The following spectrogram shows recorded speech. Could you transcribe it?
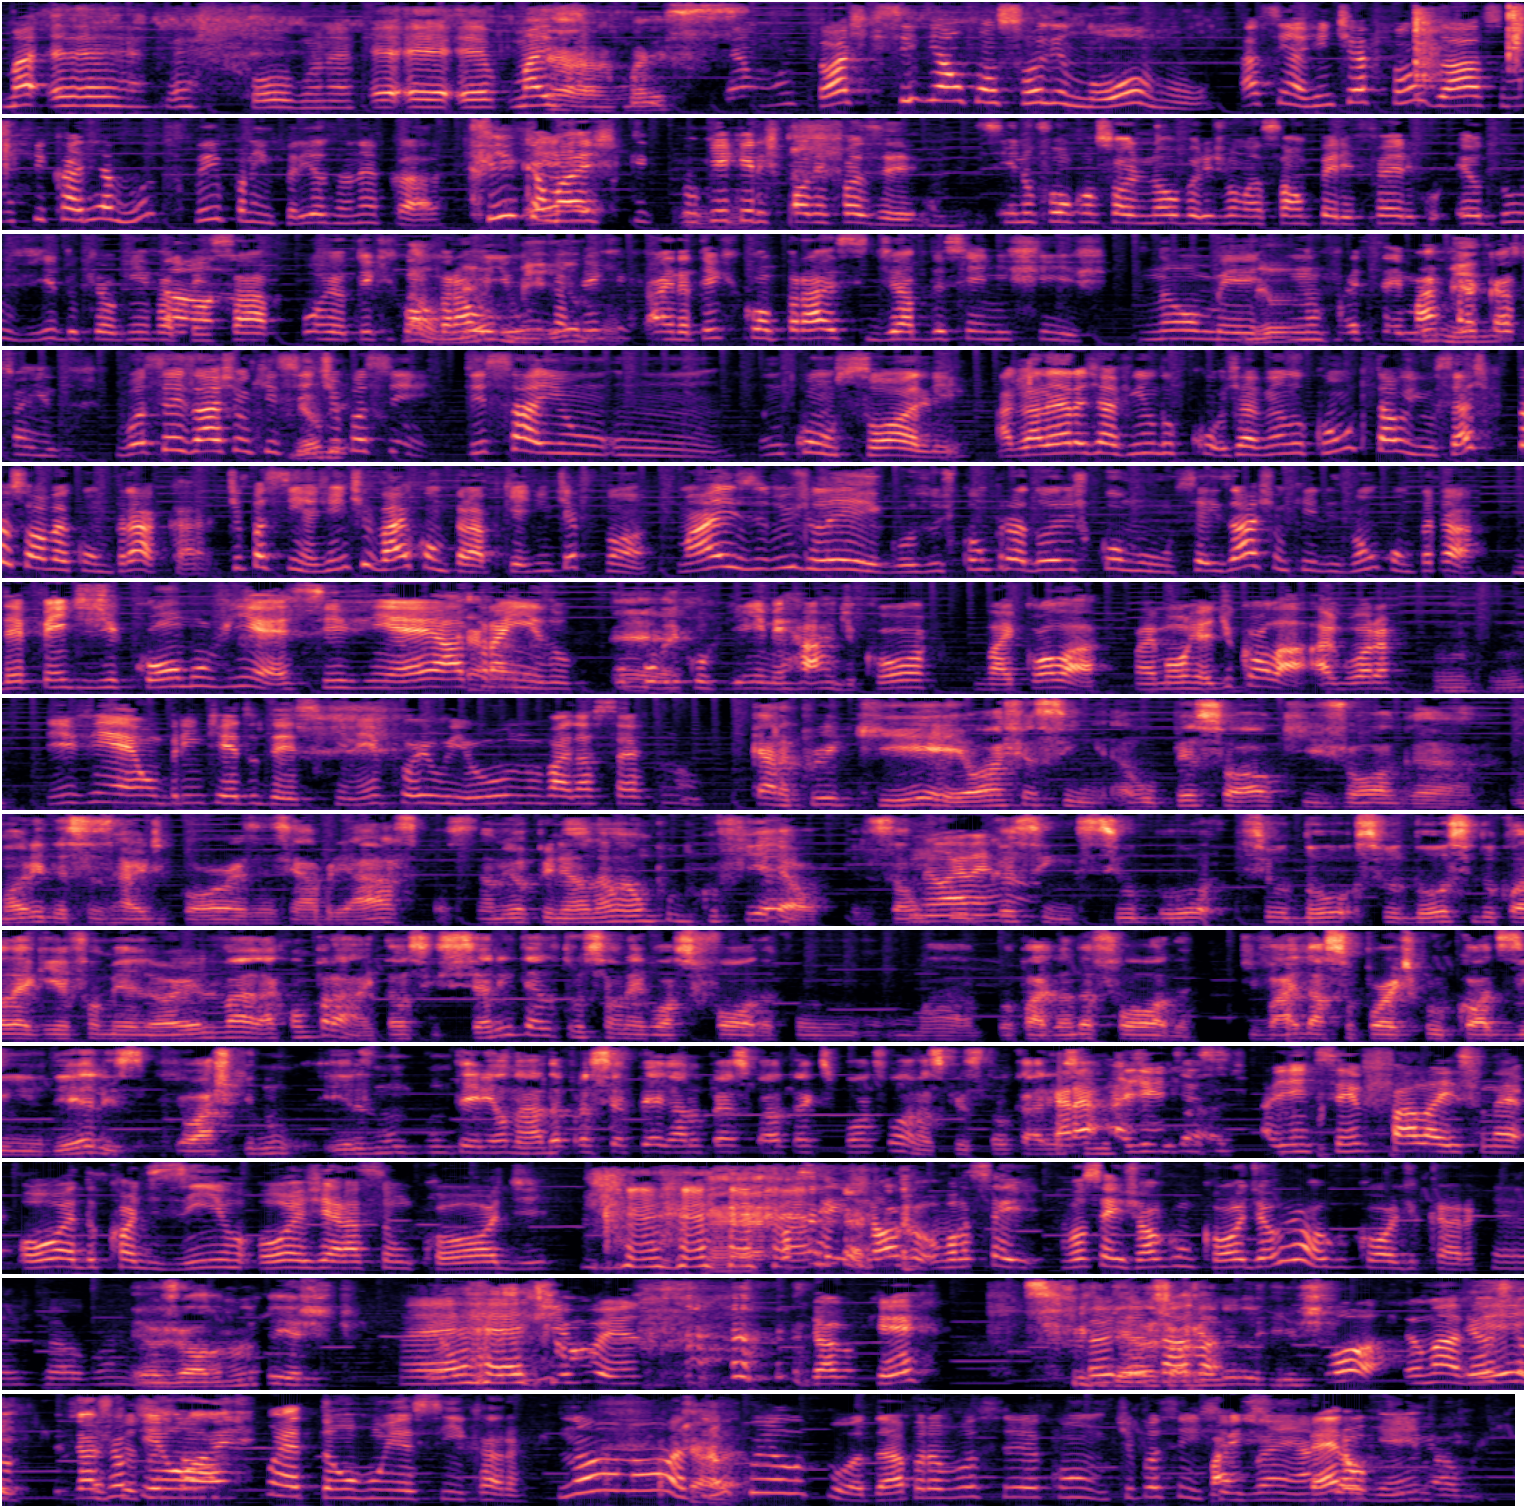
Mas é, é fogo, né? É, é, é, mas Cara, mas. é muito- eu acho que se vier um console novo, assim, a gente é fãzaço, mas ficaria muito feio pra empresa, né, cara? Fica, É. mas que- o que, que eles podem fazer? Se não for um console novo, eles vão lançar um periférico. Eu duvido que alguém vai Não. pensar, porra, eu tenho que Não, comprar o meu Wii U, ainda tenho, que, ainda tenho que comprar esse diabo desse NX. Não, me, Meu- não vai ser mais fracasso ainda. Vocês acham que se, Meu tipo assim, se sair um, um, um console, a galera já vendo, já vendo como que tá o Wii U, você acha que o pessoal vai comprar, cara? Tipo assim, a gente vai comprar porque a gente é fã, mas os leigos, os compradores comuns, vocês acham que eles vão comprar? Depende de como vier. Se vier atraindo o é. público gamer hardcore, vai colar. Vai morrer de colar. Agora, Uhum. se vier um brinquedo desse que nem foi o Wii U, não vai dar certo, não. Cara, porque eu acho assim, o pessoal que joga, a maioria desses hardcores, assim, abre aspas, na minha opinião, não é um público fiel. Eles são um Não é público mesmo. assim, se o, do, se, o do, se o doce do coleguinha for melhor, ele vai lá comprar. Então, assim, se a Nintendo trouxer um negócio foda, com uma propaganda foda, que vai dar suporte pro codezinho deles, eu acho que não- eles não, não teriam nada pra se apegar no PS4 e Xbox One, acho que eles trocariam Cara, a gente, a gente sempre fala isso, né? Ou é do codezinho, ou é geração COD. É, Vocês jogam, vocês, vocês jogam COD, eu jogo COD, cara. É, eu jogo. eu jogo no lixo. É, tipo isso. Joga o quê? Se me Eu- der, eu eu tava- no lixo. Pô, uma Eu vez. jo- já joguei online, não é tão ruim assim, cara. Não, não, é Cara. tranquilo, pô. Dá pra você, com, tipo assim, se Mas ganhar alguém.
